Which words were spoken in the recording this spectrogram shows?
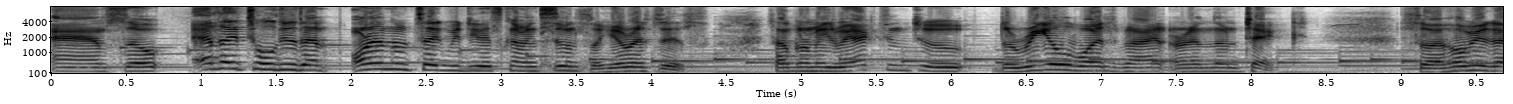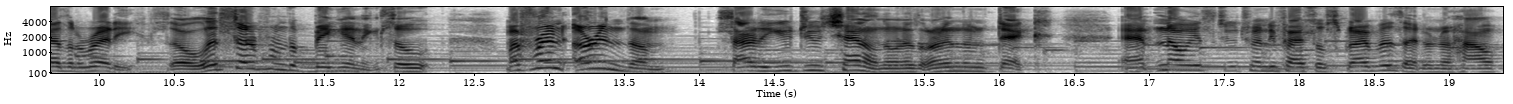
And so, as I told you that Arindam Teck video is coming soon, so here it is. So I'm gonna be reacting to the real voice behind Arindam Teck. So I hope you guys are ready. So let's start from the beginning. So, my friend Arindam started a YouTube channel known as Arindam Teck and now he has 225 subscribers. I don't know how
